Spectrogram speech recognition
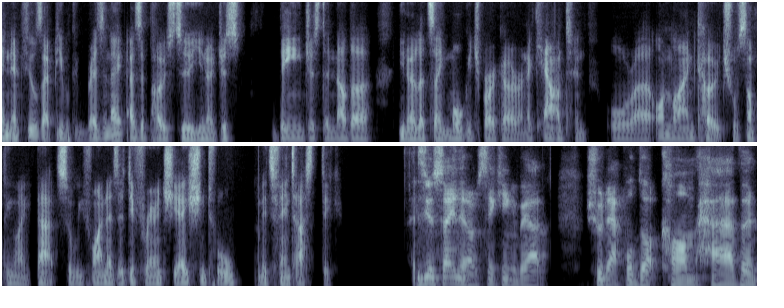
and it feels like people can resonate as opposed to you know just being just another, you know, let's say mortgage broker or an accountant or an online coach or something like that. So we find as a differentiation tool, it's fantastic. As you're saying that, I was thinking about should apple.com have a,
